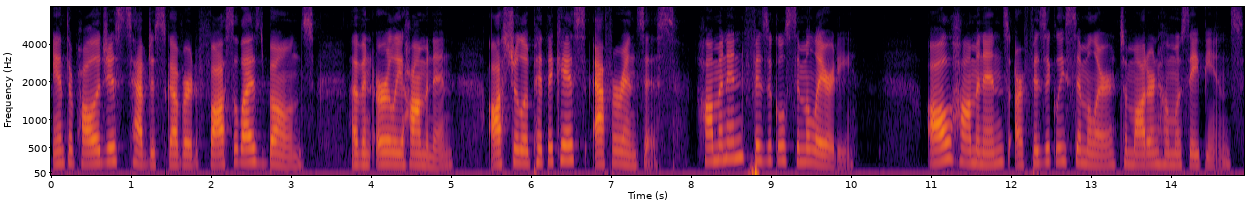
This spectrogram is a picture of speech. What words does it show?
anthropologists have discovered fossilized bones of an early hominin, Australopithecus afarensis. Hominin physical similarity. All hominins are physically similar to modern Homo sapiens.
